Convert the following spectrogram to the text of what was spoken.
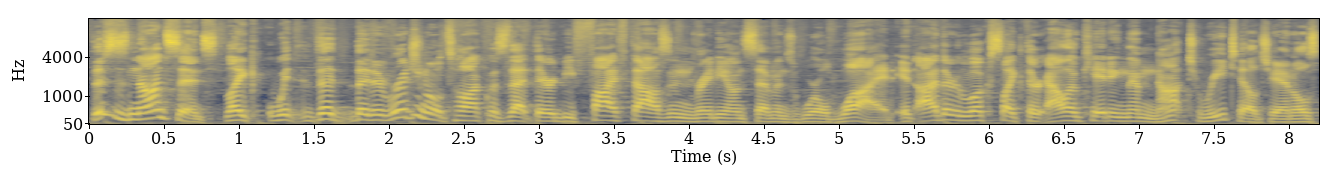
This is nonsense. Like with the the original talk was that there would be 5,000 Radeon 7s worldwide. It either looks like they're allocating them not to retail channels,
